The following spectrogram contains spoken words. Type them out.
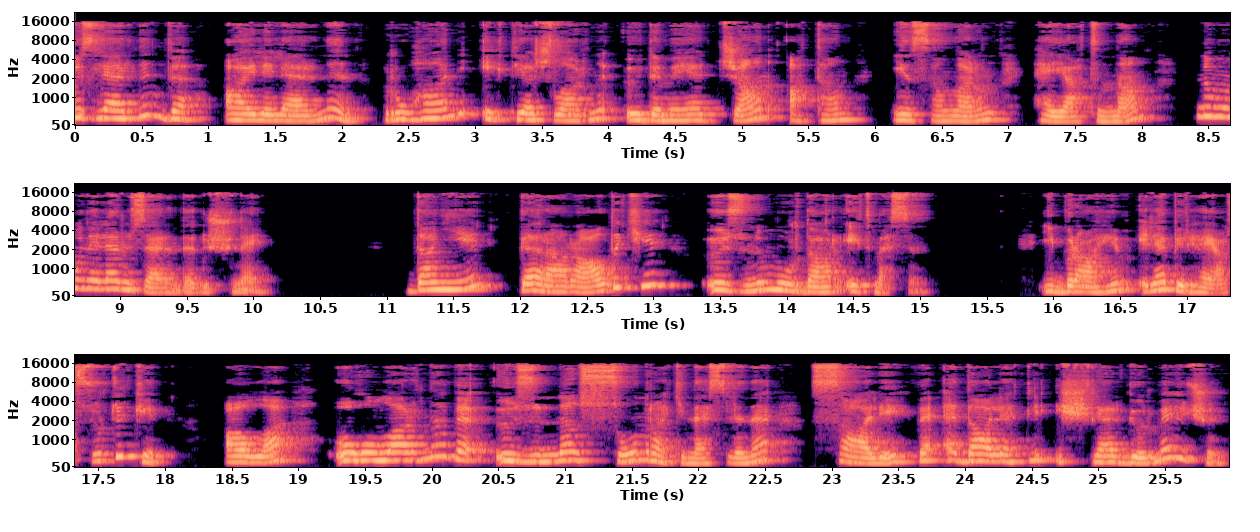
özlərinin və ailələrinin ruhani ehtiyaclarını ödəməyə can atan insanların həyatından nümunələr üzərində düşünək. Daniel qərar aldı ki, özünü murdar etməsin. İbrahim elə bir həyat sürdü ki, Allah oğullarına və özündən sonrakı nəslinə salih və ədalətli işlər görmək üçün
